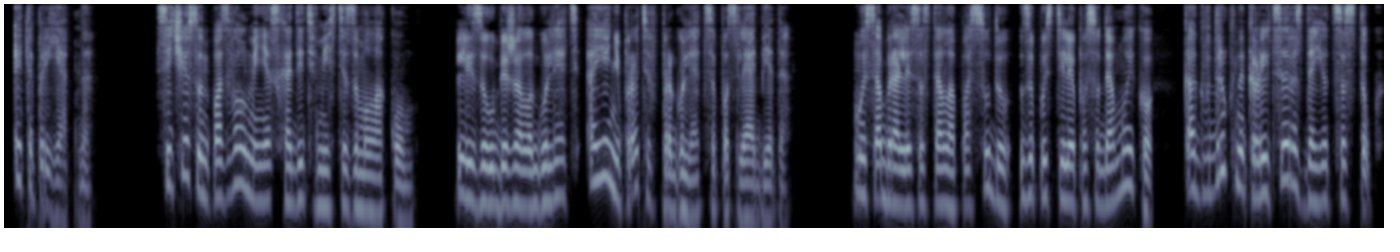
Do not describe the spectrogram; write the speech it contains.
— это приятно. Сейчас он позвал меня сходить вместе за молоком. Лиза убежала гулять, а я не против прогуляться после обеда. Мы собрали со стола посуду, запустили посудомойку, как вдруг на крыльце раздается стук.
